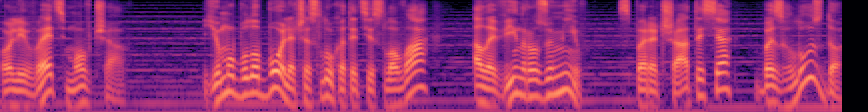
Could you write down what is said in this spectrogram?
Олівець мовчав. Йому було боляче слухати ці слова, але він розумів сперечатися безглуздо,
